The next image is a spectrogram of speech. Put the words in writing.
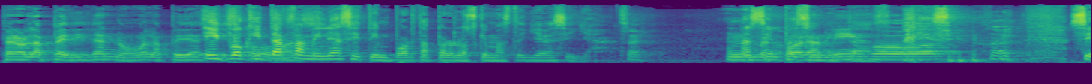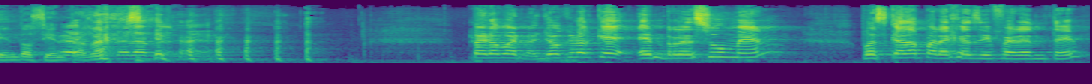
Pero la pedida no, la pedida sí Y es como poquita más- familia si te importa, pero los que más te lleves y ya. Sí. Unas el 100 mejor personitas. amigo. 100, 200. ¿no? Espérame. Pero bueno, yo creo que en resumen, pues cada pareja es diferente.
